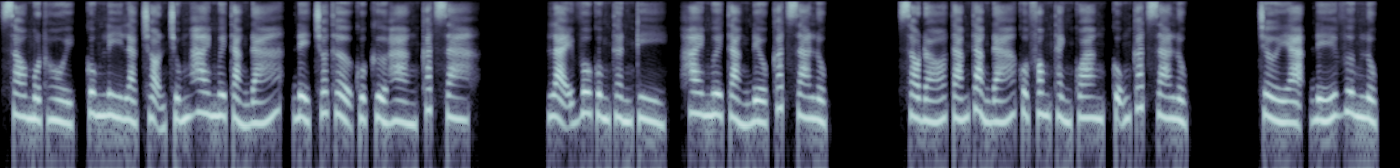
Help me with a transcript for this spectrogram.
Sau một hồi, cung ly lạc chọn chúng 20 tảng đá, để cho thợ của cửa hàng cắt ra. Lại vô cùng thần kỳ, 20 tảng đều cắt ra lục. Sau đó 8 tảng đá của phong thành quang cũng cắt ra lục. Trời ạ, đế vương lục.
